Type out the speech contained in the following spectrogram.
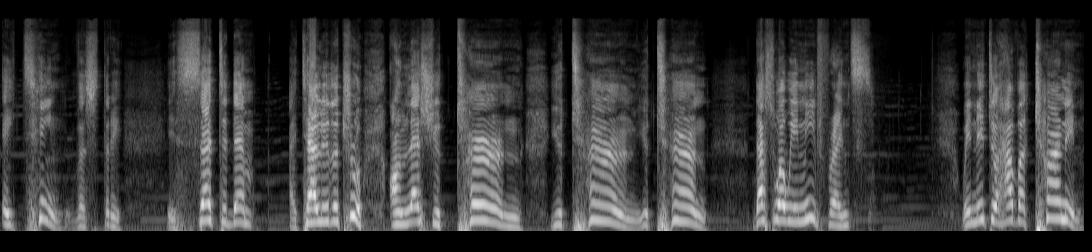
18, verse 3. He said to them, I tell you the truth. Unless you turn, you turn, you turn. That's what we need, friends. We need to have a turning.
